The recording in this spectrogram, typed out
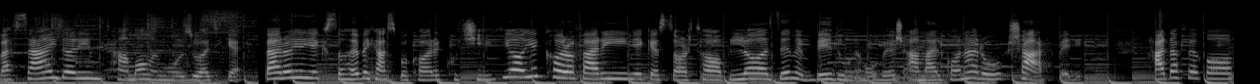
و سعی داریم تمام موضوعاتی که برای یک صاحب کسب و کار کوچیک یا یک کارآفرین یک استارتاپ لازم بدون هوبش عمل کنه رو شرح بدیم. هدف قاف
